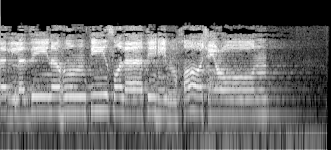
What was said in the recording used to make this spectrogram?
الذين هم في صلاتهم خاشعون.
